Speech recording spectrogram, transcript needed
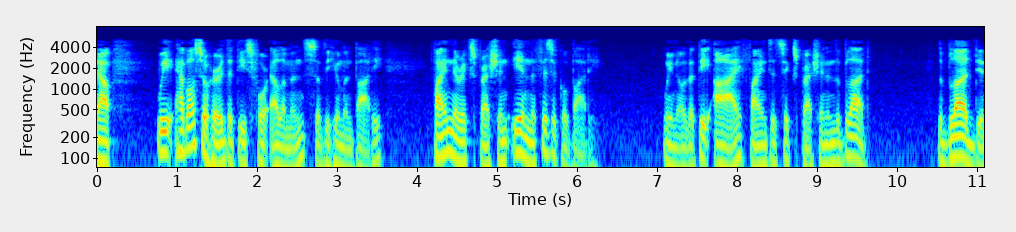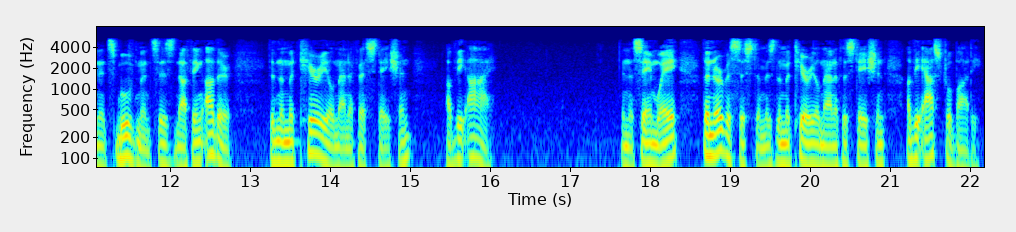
Now, we have also heard that these four elements of the human body find their expression in the physical body. We know that the I finds its expression in the blood. The blood in its movements is nothing other than the material manifestation of the I. In the same way, the nervous system is the material manifestation of the astral body.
